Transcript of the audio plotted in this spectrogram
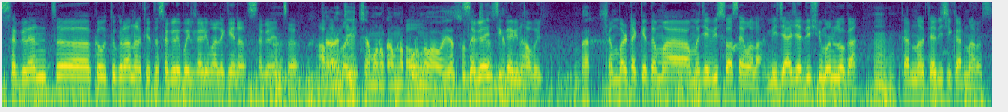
सगळ्यांचं कौतुक राहणार तिथं सगळे बैलगाडी मालक येणार सगळ्यांचं सगळ्यांची. इच्छा मनोकामना हो. पूर्ण व्हावं या सगळ्यांची. करीन हा बैल. शंभर टक्के तर म्हणजे विश्वास आहे मला. मी ज्या ज्या दिवशी म्हणलो का. करणार त्या दिवशी करणारच.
